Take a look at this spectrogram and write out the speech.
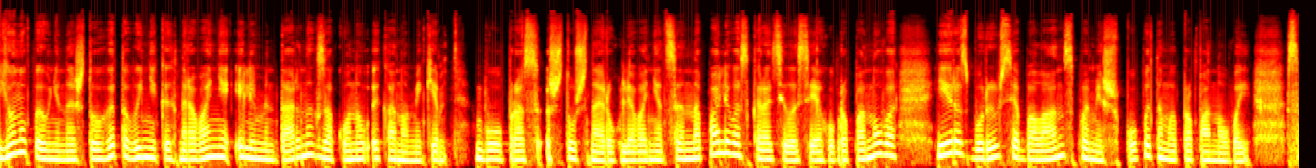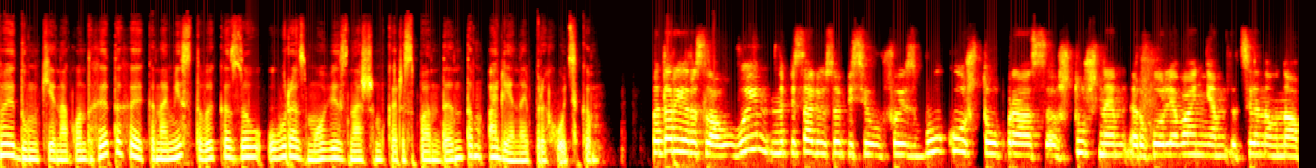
Ён упэўнены што гэта вынік ігнаравання элементарных законаў эканомікі бо праз штучнае рэгуляванне цен на паліва скараці скарацілася яго прапанова і разбурыўся баланс паміж попытам і прапановай. Свае думкі наконт гэтага эканаміст выказаў у размове з нашым карэспандэнтам аленай прыходзька. Падар Ярослав вы написали у сопісе у фейсбуку что праз штучное рэгуляванне ценаў на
